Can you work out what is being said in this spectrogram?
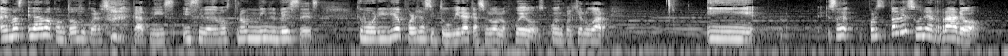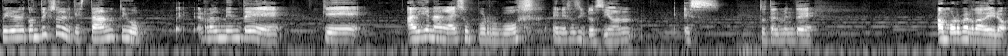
Además, él ama con todo su corazón a Katniss y se lo demostró mil veces que moriría por ella si tuviera que hacerlo en los juegos o en cualquier lugar. Y por eso tal vez suene raro, pero en el contexto en el que están, tipo, realmente que alguien haga eso por vos en esa situación es totalmente amor verdadero.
